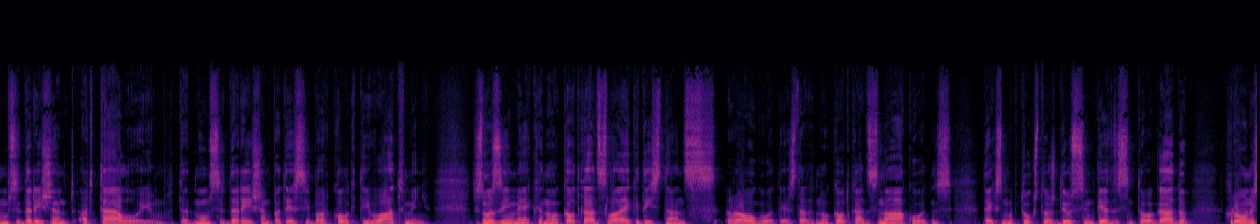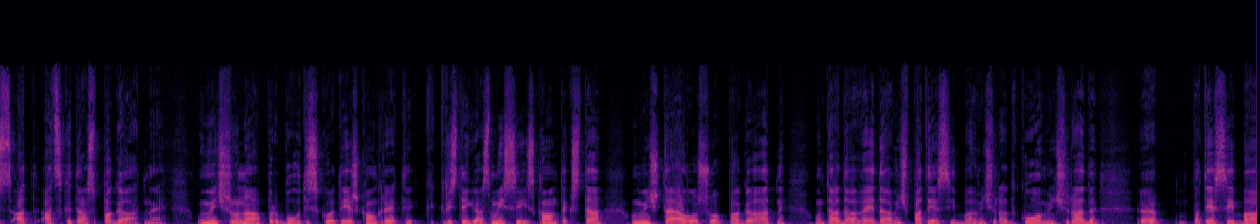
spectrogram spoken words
mums ir darīšana ar tēlojumu, tad mums ir darīšana patiesībā ar kolektīvo atmiņu. Tas nozīmē, ka no kaut kādas laika distances raugoties, tātad no kaut kādas nākotnes, teiksim, ap 1250. gadu, Kronists at, atskatās pagātnē, un viņš runā par būtisko tieši konkrēti kristīgās misijas kontekstā, un viņš tēlo šo pagātni, un tādā veidā viņš patiesībā viņš rada ko? Viņš rada uh, patiesībā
